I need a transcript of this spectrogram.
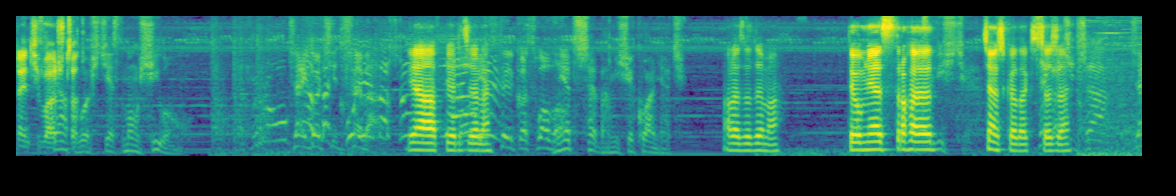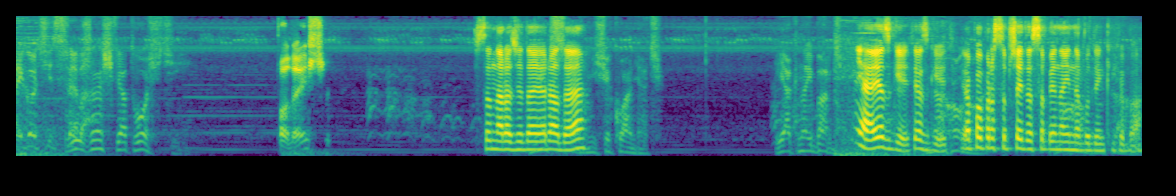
Ten ci warsztat. Światłość jest mą siłą. Czego ci trzeba? Ja pierdzielę, Nie trzeba mi się kłaniać. ale zadyma. Ty u mnie jest trochę Oczywiście. ciężko, tak szczerze. Służę światłości. Podejść? Co na razie daję radę? mi się kłaniać. Jak najbardziej. Nie, jest git, jest git. Ja po prostu przejdę sobie na inne budynki chyba.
